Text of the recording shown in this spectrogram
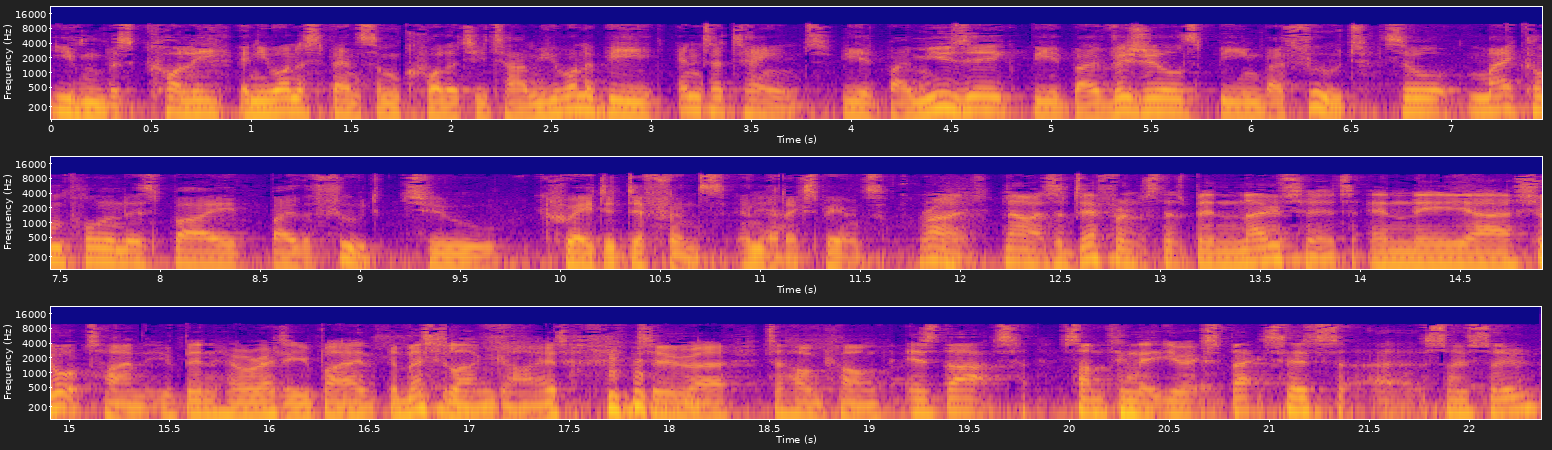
even with colleagues and you want to spend some quality time you want to be entertained be it by music be it by visuals being by food so my component is by by the food to create a difference in that experience Right. Now, it's a difference that's been noted in the uh, short time that you've been here already by the Michelin Guide to uh, to Hong Kong. Is that something that you expected uh, so soon?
